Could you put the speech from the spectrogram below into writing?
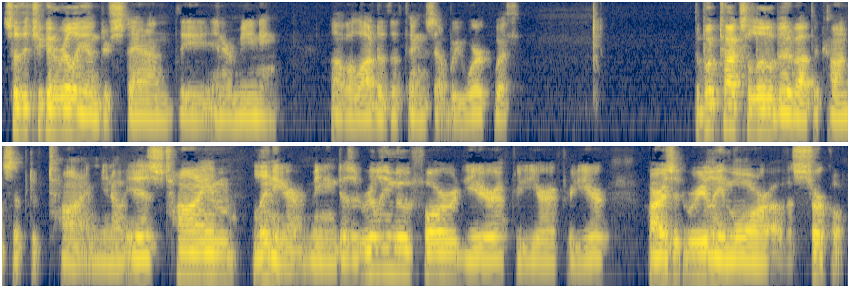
so that you can really understand the inner meaning of a lot of the things that we work with. The book talks a little bit about the concept of time. You know, is time linear? Meaning, does it really move forward year after year after year? Or is it really more of a circle?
